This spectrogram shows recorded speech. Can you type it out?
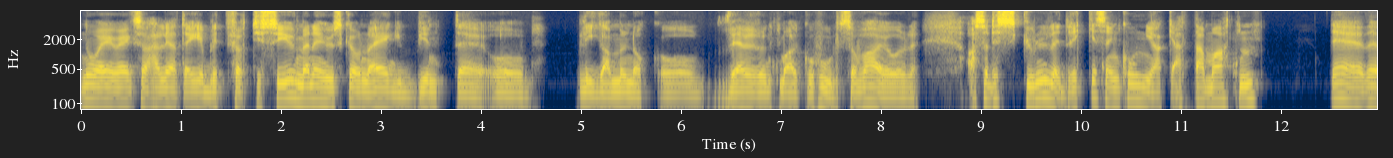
Nå er jo jeg så heldig at jeg er blitt 47, men jeg husker jo når jeg begynte å bli gammel nok og være rundt med alkohol, så var jo det Altså, det skulle drikkes en konjakk etter maten. Det, det,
